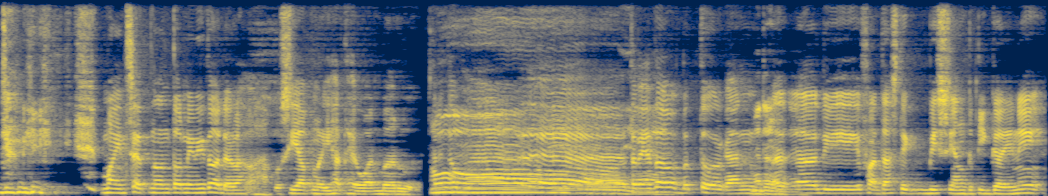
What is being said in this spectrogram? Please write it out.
Jadi mindset nonton ini tuh adalah "Ah, aku siap melihat hewan baru. Oh, Eh, ternyata betul kan. Betul, Eh, eh, di Fantastic Beasts yang ketiga ini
